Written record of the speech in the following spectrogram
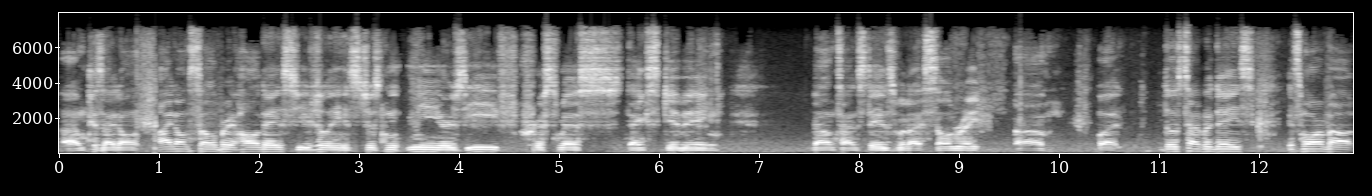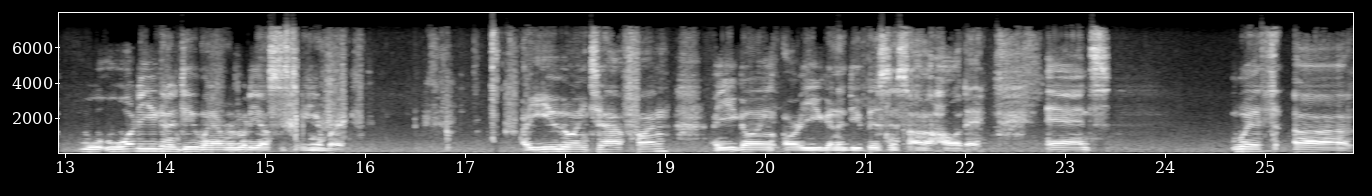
because um, I don't I don't celebrate holidays usually it's just New Year's Eve Christmas Thanksgiving Valentine's Day is what I celebrate um, but those type of days. It's more about what are you going to do when everybody else is taking a break? Are you going to have fun? Are you going or are you going to do business on a holiday? And with uh,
